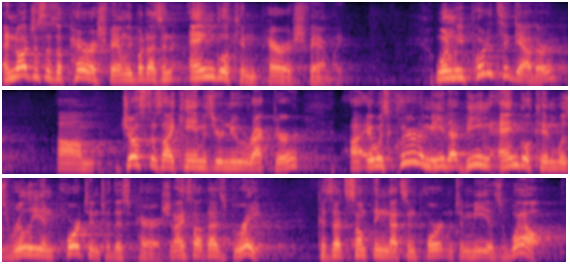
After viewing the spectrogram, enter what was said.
And not just as a parish family, but as an Anglican parish family. When we put it together, um, just as I came as your new rector, uh, it was clear to me that being Anglican was really important to this parish. And I thought that's great, because that's something that's important to me as well.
